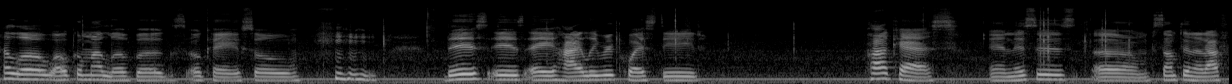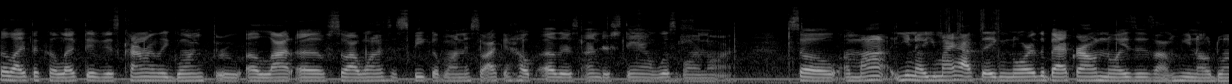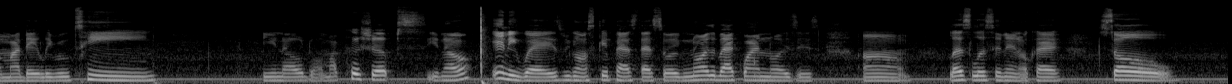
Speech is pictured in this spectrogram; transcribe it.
Hello, welcome, my love bugs. Okay, so this is a highly requested podcast, and this is um, something that I feel like the collective is currently going through a lot of. So I wanted to speak up on it so I can help others understand what's going on. So, um, you know, you might have to ignore the background noises. I'm, you know, doing my daily routine you know, doing my push ups, you know. Anyways, we're gonna skip past that. So ignore the background noises. Um, let's listen in, okay? So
